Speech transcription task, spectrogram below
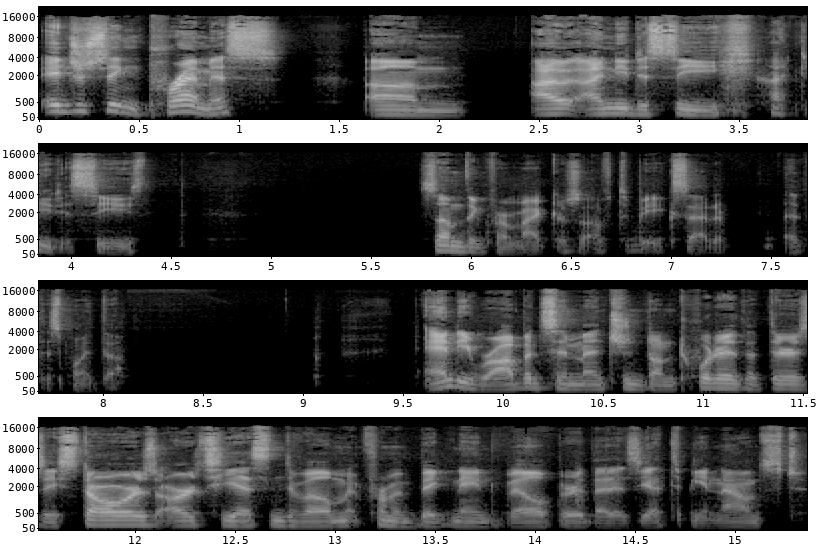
Interesting premise. Um, I I need to see. I need to see Something from Microsoft to be excited at this point, though. Andy Robinson mentioned on Twitter that there is a Star Wars RTS in development from a big name developer that is yet to be announced.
